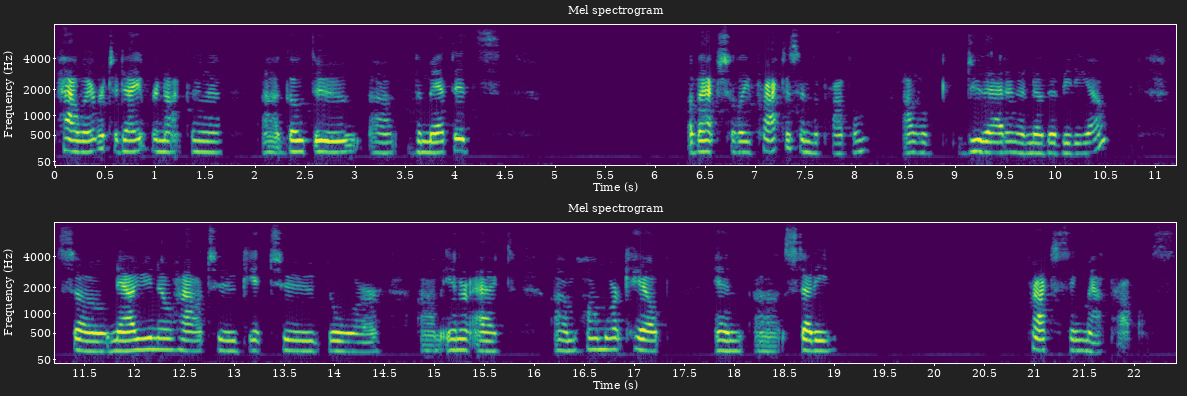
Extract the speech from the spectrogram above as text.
however, today we're not going to uh, go through uh, the methods of actually practicing the problem. I will do that in another video. So now you know how to get to your um, Interact um, homework help and uh, study practicing math problems.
